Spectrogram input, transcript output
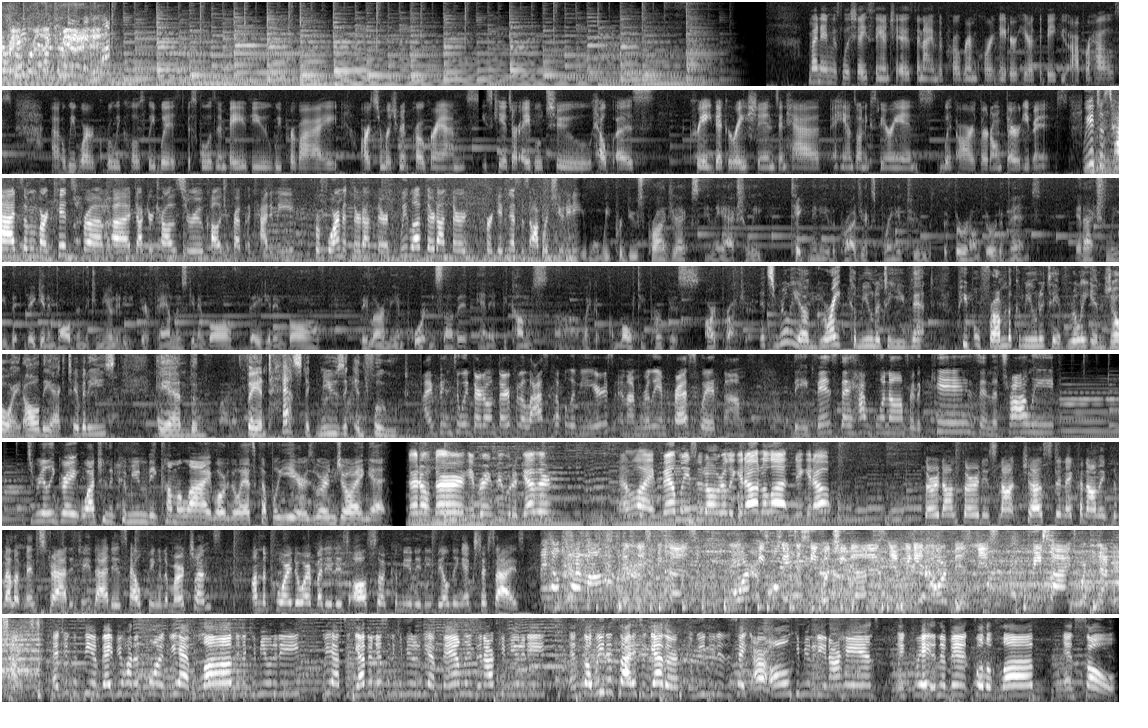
for the community. My name is Lachey Sanchez and I am the program coordinator here at the Bayview Opera House. Uh, we work really closely with the schools in Bayview. We provide arts enrichment programs. These kids are able to help us create decorations and have a hands-on experience with our Third on Third events. We just had some of our kids from uh, Dr. Charles R. Drew College Prep Academy perform at Third on Third. We love Third on Third for giving us this opportunity. When we produce projects and they actually take many of the projects, bring it to the Third on Third events, it actually, they get involved in the community. Their families get involved, they get involved, they learn the importance of it, and it becomes uh, like a, a multi-purpose art project. It's really a great community event. People from the community have really enjoyed all the activities and the fantastic music and food. I've been doing Third on Third for the last couple of years, and I'm really impressed with um, the events they have going on for the kids and the trolley. It's really great watching the community come alive over the last couple of years. We're enjoying it. Third on third, it brings people together. And like families who don't really get out a lot, they get out. Third on Third is not just an economic development strategy that is helping the merchants on the corridor, but it is also a community building exercise. It helps my mom's business because more people get to see what she does and we get more business besides working at her shop. As you can see in Bayview Hunters Point, we have love in the community, we have togetherness in the community, we have families in our community, and so we decided together that we needed to take our own community in our hands and create an event full of love and soul.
